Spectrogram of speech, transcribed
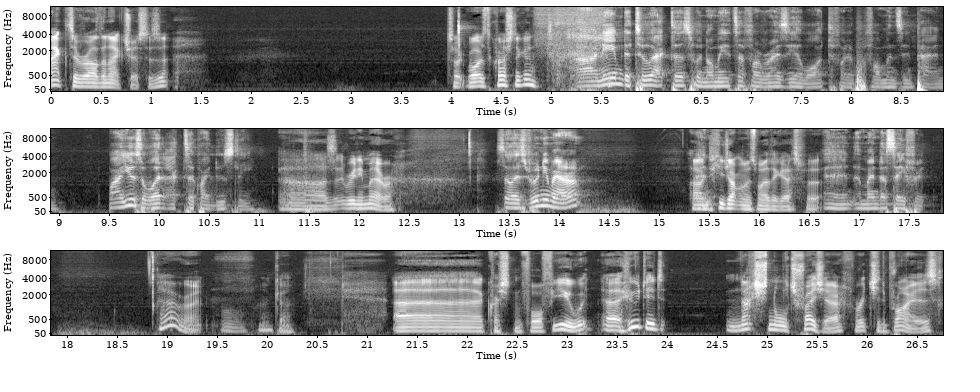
actor rather than actress, is it? Sorry, what was the question again? Uh, name the two actors who were nominated for a Razzie Award for their performance in Pan. But I use the word actor quite loosely. Uh, is it Rooney Mara? So it's Rooney Mara Oh, and And- Hugh Jackman was my other guess, but and Amanda Seyfried. oh right, okay. Uh, question four for you: uh, Who did National Treasure Richard Briers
